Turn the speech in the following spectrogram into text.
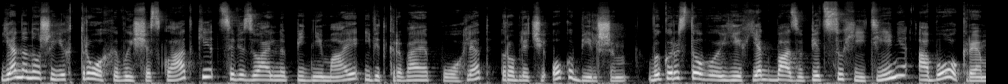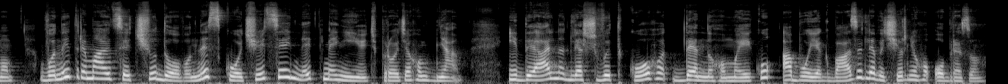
Я наношу їх трохи вище складки, це візуально піднімає і відкриває погляд, роблячи око більшим. Використовую їх як базу під сухі тіні або окремо. Вони тримаються чудово, не скочуються і не тьмяніють протягом дня. Ідеально для швидкого денного мейку або як база для вечірнього образу.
